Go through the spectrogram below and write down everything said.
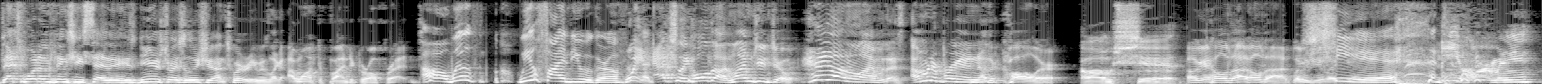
That's one of the things he said. His New Year's resolution on Twitter, he was like, I want to find a girlfriend. oh, we'll we'll find you a girlfriend. Wait, actually, hold on. Lime Jinjo, hang on the line with us. I'm going to bring in another caller. Oh shit. Okay, hold on, hold on. Let me see if I can. Shit. eHarmony?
